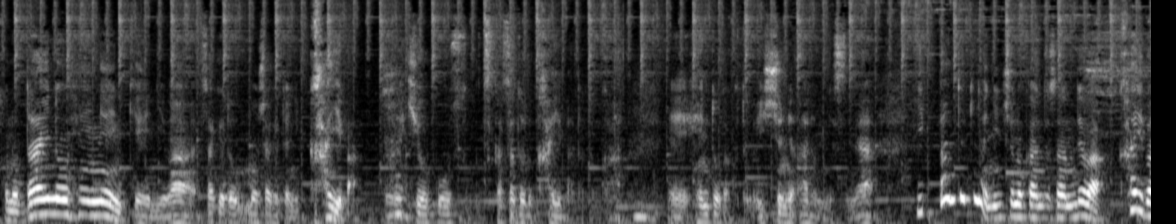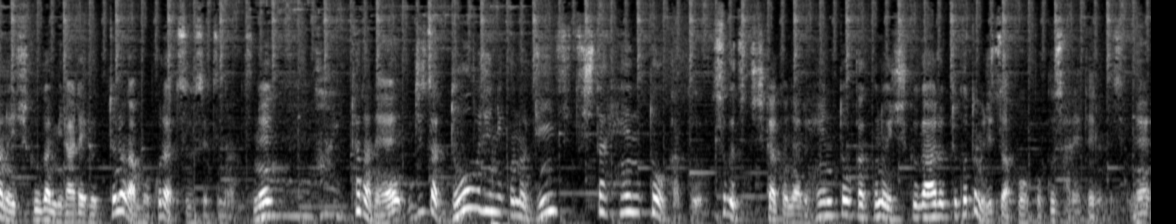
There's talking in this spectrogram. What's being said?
この大脳辺縁系には先ほど申し上げたように海馬、はい、記憶を司る海馬だとか、うん、えー、扁桃核とか一緒にあるんですが一般的な認知症の患者さんでは海馬の萎縮が見られるっていうのがもうこれは通説なんですね。ただね実は同時にこの隣接した扁桃核すぐ近くにある扁桃核の萎縮があるということも実は報告されてるんですよね。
